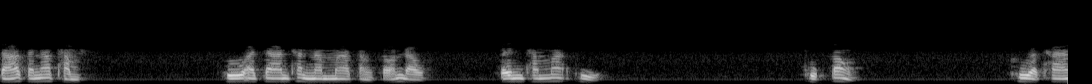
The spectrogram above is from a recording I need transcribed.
ศาสนาธรรม ครูอาจารย์ท่านนำมาสั่งสอนเรา เป็นธรรมะที่ ถูกต้อง เพื่อทาง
